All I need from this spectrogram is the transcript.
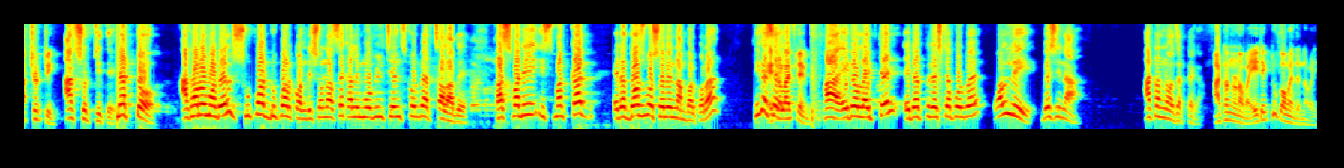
আটষট্টি? আটষট্টিতে। মেট্রো আঠারো মডেল সুপার ডুপার কন্ডিশন আছে খালি মোবিল চেঞ্জ করবে আর চালাবে। ফার্স্ট পার্টি স্মার্ট কার্ড এটা দশ বছরের নাম্বার করা ঠিক আছে? লাইফ টাইম হ্যাঁ এটা লাইফ টাইম এটার প্রাইসটা পড়বে অনলি বেশি না আটান্ন হাজার টাকা। আটান্ন না ভাই এটা একটু কমাই দেন না ভাই।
